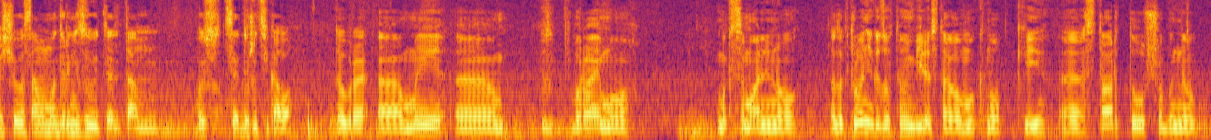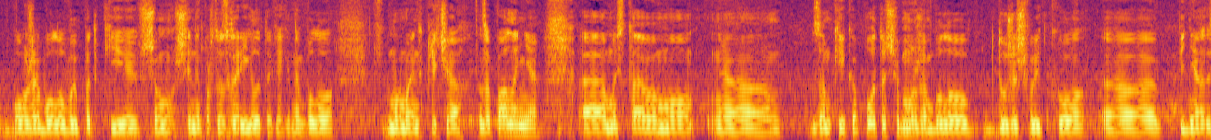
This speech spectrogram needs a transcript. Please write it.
що ви саме модернізуєте там? Бо це дуже цікаво. Добре, е, ми збираємо максимально електроніку з автомобіля, ставимо кнопки е, старту, щоб не бо вже було випадки, що машини просто згоріли, так як не було в момент ключа запалення. Е, Ми ставимо е, замки капоту, щоб можна було дуже швидко е,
